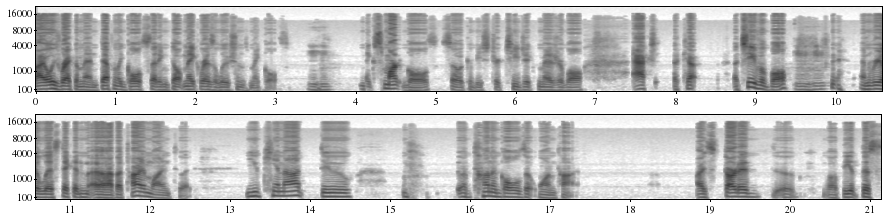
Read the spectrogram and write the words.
I always recommend definitely goal setting. Don't make resolutions, make goals. Mm-hmm. Make smart goals so it could be strategic, measurable, act, achievable, mm-hmm. and realistic, and uh, have a timeline to it. You cannot do a ton of goals at one time. I started uh, well the, this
